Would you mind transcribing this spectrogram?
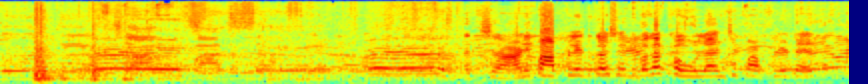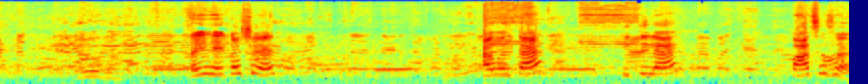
दोन तीन चार पाच सहा. अच्छा आणि पापलेट कसे आहेत? बघा खौलांची पापलेट आहेत. हे बघा. ताई हे कसे आहेत? काय बोलताय? कितीला आहे? पाच हजार.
